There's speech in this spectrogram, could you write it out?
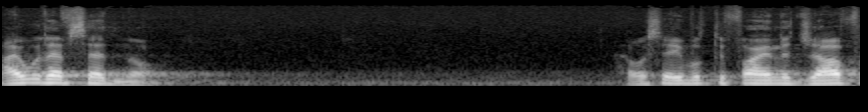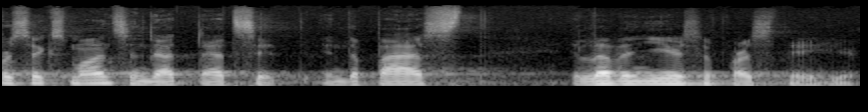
I would have said no. I was able to find a job for six months, and that, that's it in the past 11 years of our stay here.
